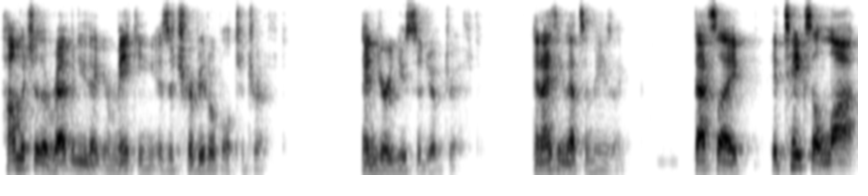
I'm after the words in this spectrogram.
how much of the revenue that you're making is attributable to Drift and your usage of Drift. And I think that's amazing. That's like, it takes a lot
